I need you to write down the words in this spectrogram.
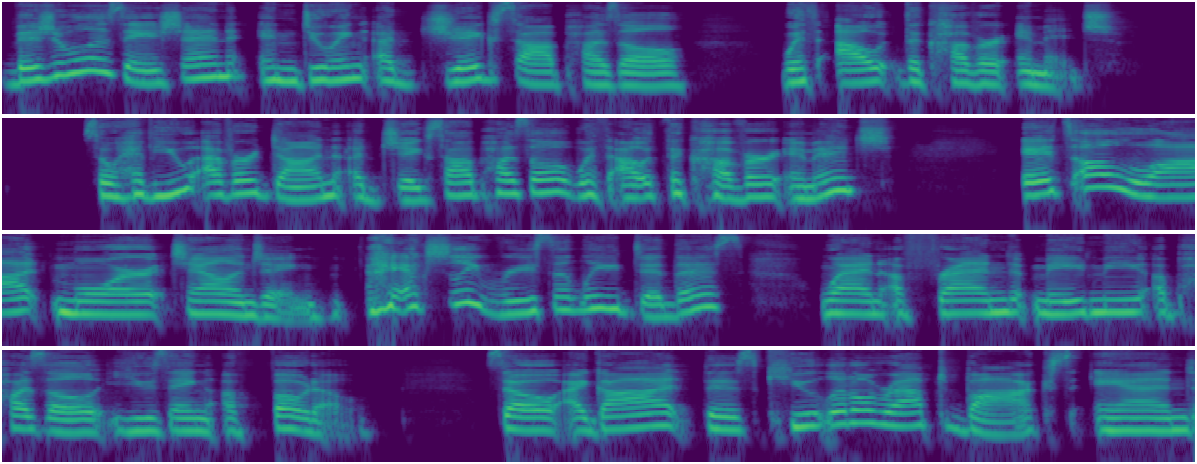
visualization and doing a jigsaw puzzle without the cover image. So, have you ever done a jigsaw puzzle without the cover image? It's a lot more challenging. I actually recently did this when a friend made me a puzzle using a photo. So I got this cute little wrapped box, and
